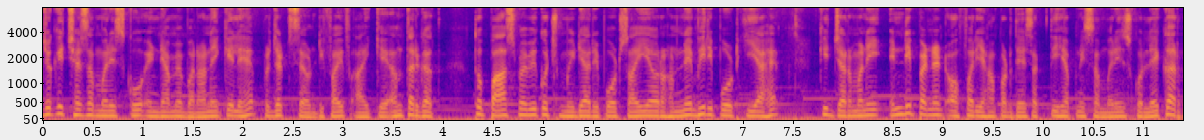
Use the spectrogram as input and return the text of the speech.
जो कि छह सबमरीन को इंडिया में बनाने के लिए है, प्रोजेक्ट 75 आई के अंतर्गत। तो पास्ट में भी कुछ मीडिया रिपोर्ट्स आई है और हमने भी रिपोर्ट किया है कि जर्मनी इंडिपेंडेंट ऑफ़र यहाँ पर दे सकती है अपनी सबमरीन्स को लेकर,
